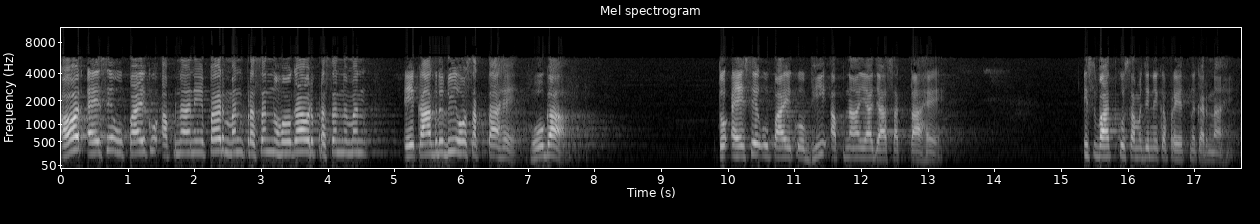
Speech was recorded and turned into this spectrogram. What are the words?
और ऐसे उपाय को अपनाने पर मन प्रसन्न होगा और प्रसन्न मन एकाग्र भी हो सकता है, होगा। तो ऐसे उपाय को भी अपनाया जा सकता है। इस बात को समझने का प्रयत्न करना है।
